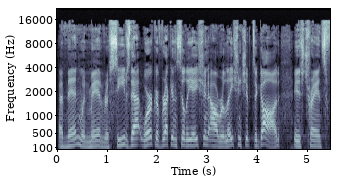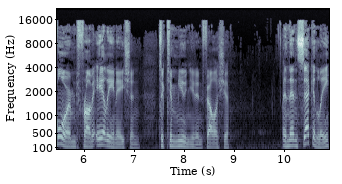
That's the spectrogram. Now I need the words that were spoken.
And then, when man receives that work of reconciliation, our relationship to God is transformed from alienation to communion and fellowship. And then, secondly,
